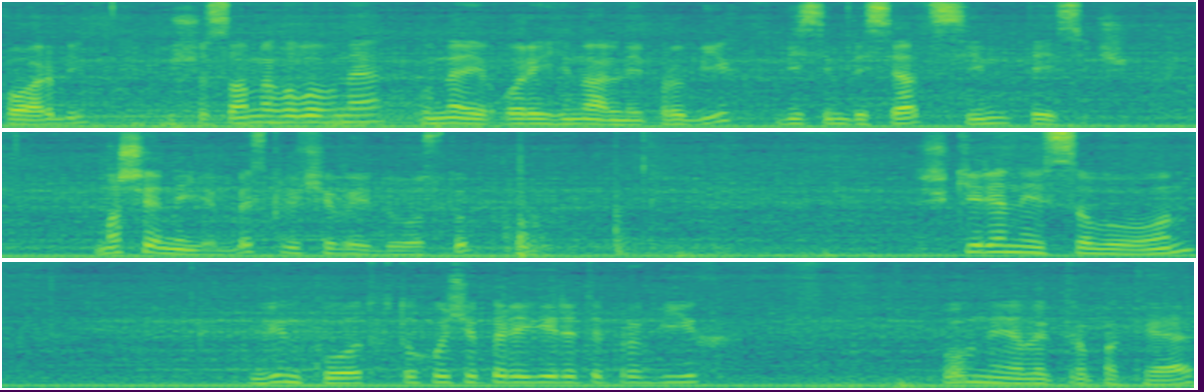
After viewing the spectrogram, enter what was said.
фарбі. І що саме головне, у неї оригінальний пробіг 87 тисяч. Машини є безключовий доступ, шкіряний салон, він-код, хто хоче перевірити пробіг, повний електропакет,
